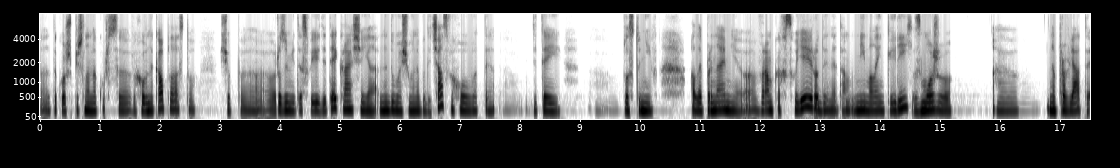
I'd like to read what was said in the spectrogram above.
е, також пішла на курс е, виховника пласту, щоб розуміти своїх дітей краще. Я не думаю, що в мене буде час виховувати дітей пластунів, але принаймні в рамках своєї родини, там мій маленький рій, зможу направляти.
